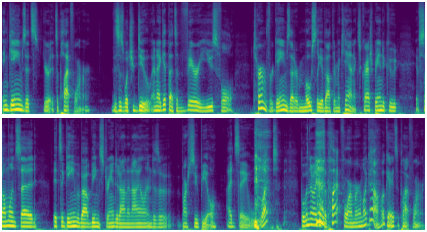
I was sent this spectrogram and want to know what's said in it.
In games, it's you're it's a platformer. This is what you do. And I get that's a very useful term for games that are mostly about their mechanics. Crash Bandicoot, if someone said it's a game about being stranded on an island as a marsupial, I'd say, What? But when they're like, it's a platformer, I'm like, oh, okay, it's a platformer.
